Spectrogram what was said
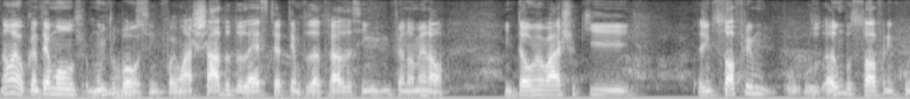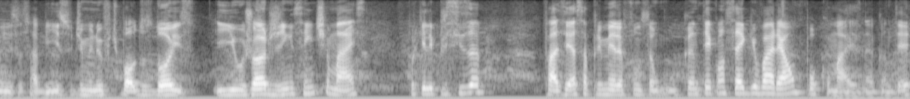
Não, é, o Kanté é monstro, muito bom, Nossa. assim. Foi um achado do Leicester tempos atrás, assim, fenomenal. Então eu acho que a gente sofre, os, ambos sofrem com isso, sabe? Isso diminui o futebol dos dois. E o Jorginho sente mais, porque ele precisa fazer essa primeira função. O Kanté consegue variar um pouco mais, né? O Kanté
